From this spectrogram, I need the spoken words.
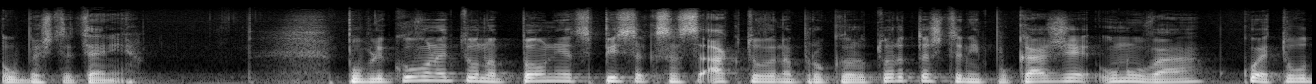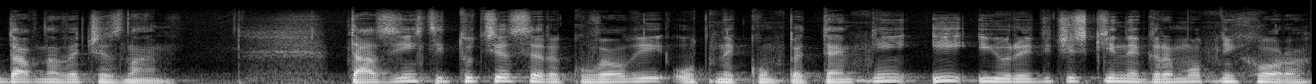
обещетения. Публикуването на пълният списък с актове на прокуратурата ще ни покаже онова, което отдавна вече знаем. Тази институция се ръководи от некомпетентни и юридически неграмотни хора,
